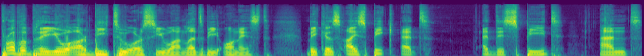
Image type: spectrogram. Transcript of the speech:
Probably you are B2 or C1. Let's be honest, because I speak at at this speed, and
